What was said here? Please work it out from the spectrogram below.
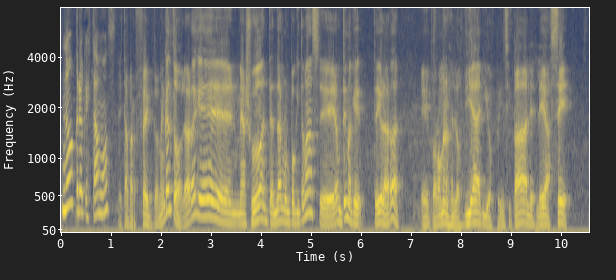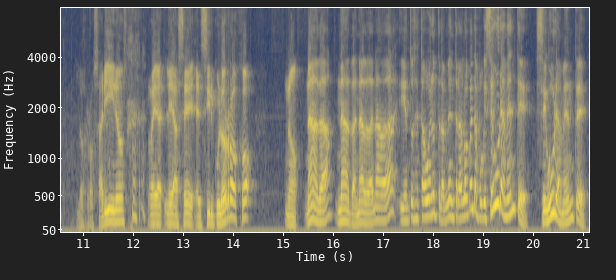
No, creo que estamos. Está perfecto. Me encantó. La verdad que me ayudó a entenderlo un poquito más. Eh, era un tema que, te digo la verdad, eh, por lo menos en los diarios principales, léase los rosarinos, léase el círculo rojo. No, nada, nada, nada, nada. Y entonces está bueno también traerlo en cuenta porque seguramente, seguramente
